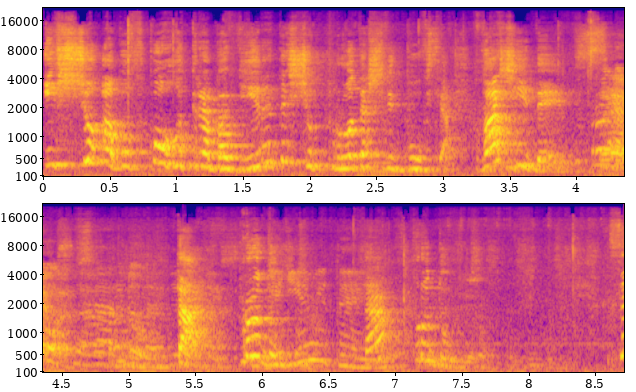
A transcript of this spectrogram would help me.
і що або в кого треба вірити, щоб продаж відбувся. Ваші ідеї? Так, продукт. Так, продукт. Це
